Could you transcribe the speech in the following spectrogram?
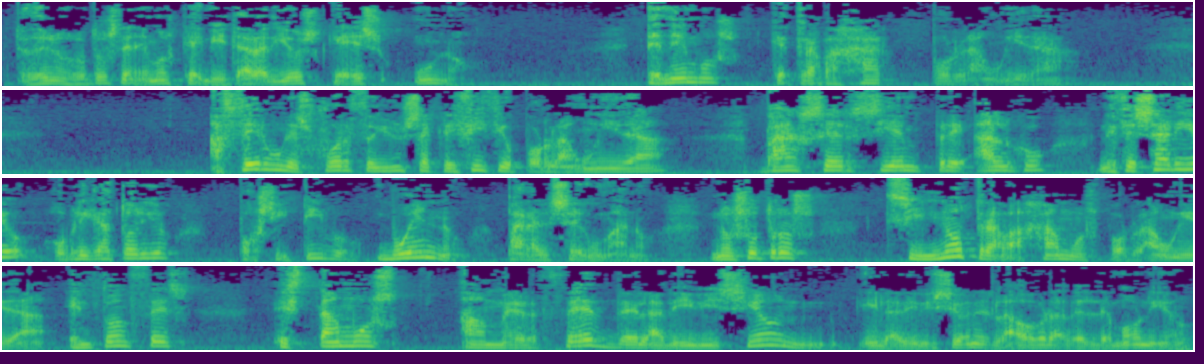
entonces nosotros tenemos que imitar a Dios que es uno. Tenemos que trabajar por la unidad hacer un esfuerzo y un sacrificio por la unidad va a ser siempre algo necesario, obligatorio, positivo, bueno para el ser humano. Nosotros, si no trabajamos por la unidad, entonces estamos a merced de la división, y la división es la obra del demonio.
